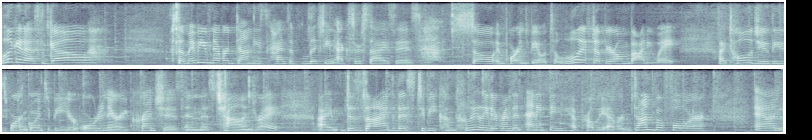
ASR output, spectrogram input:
Look at us go. So maybe you've never done these kinds of lifting exercises. So important to be able to lift up your own body weight. I told you these weren't going to be your ordinary crunches in this challenge, right? I designed this to be completely different than anything you have probably ever done before. And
